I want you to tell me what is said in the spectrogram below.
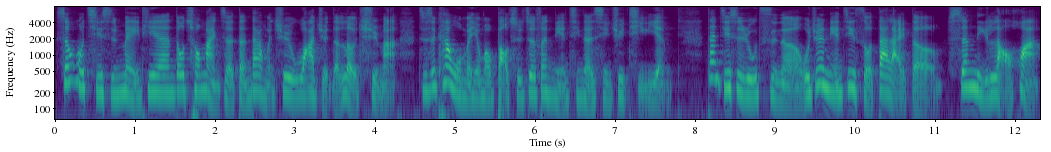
生活其实每天都充满着等待我们去挖掘的乐趣嘛。只是看我们有没有保持这份年轻的心去体验。但即使如此呢，我觉得年纪所带来的生理老化。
